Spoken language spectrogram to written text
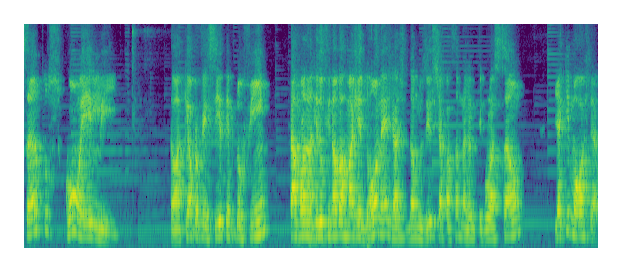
santos com ele. Então aqui é uma profecia, tempo do fim. Está falando aqui do final do Armagedon, né? Já estudamos isso, já passamos na grande tribulação. E aqui mostra:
